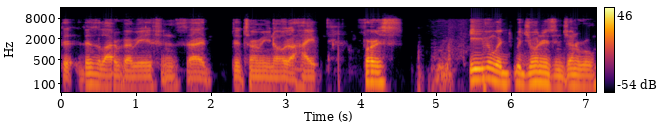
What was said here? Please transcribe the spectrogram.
there's a lot of variations that determine, you know, the hype. First, even with with Jordans in general,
